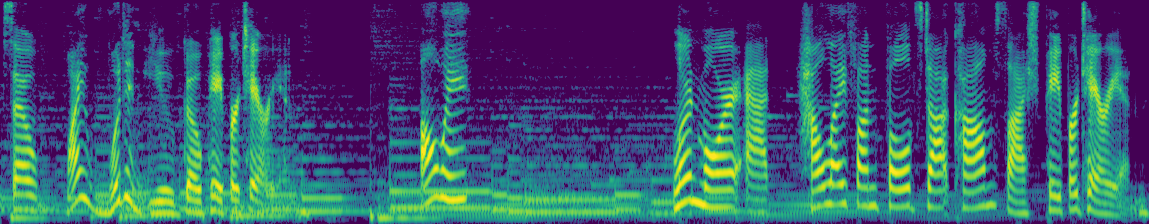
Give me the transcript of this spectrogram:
So why wouldn't you go papertarian? I'll wait. Learn more at howlifeunfolds.com slash papertarian.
